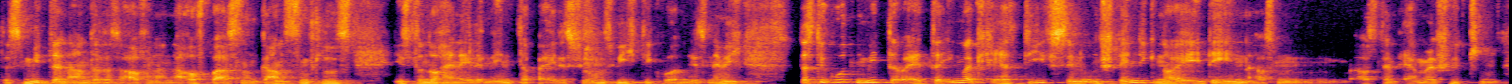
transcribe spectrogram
das Miteinander, das Aufeinander aufpassen. Und ganz zum Schluss ist da noch ein Element dabei, das für uns wichtig worden ist, nämlich, dass die guten Mitarbeiter immer kreativ sind und ständig neue Ideen aus dem, aus dem Ärmel schütteln,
